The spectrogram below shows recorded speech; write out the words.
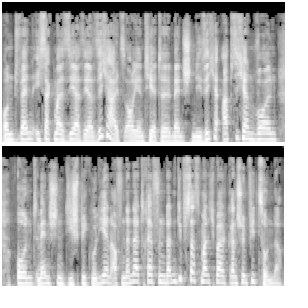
Und wenn, ich sag mal, sehr, sehr sicherheitsorientierte Menschen, die sicher absichern wollen und Menschen, die spekulieren, aufeinandertreffen, dann gibt's das manchmal ganz schön viel Zunder.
